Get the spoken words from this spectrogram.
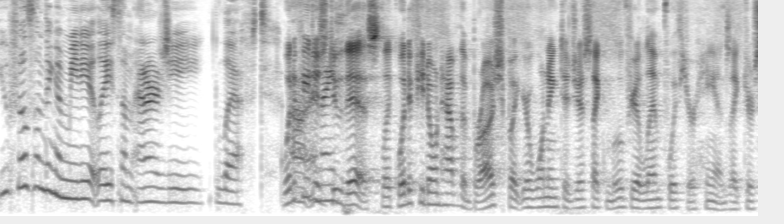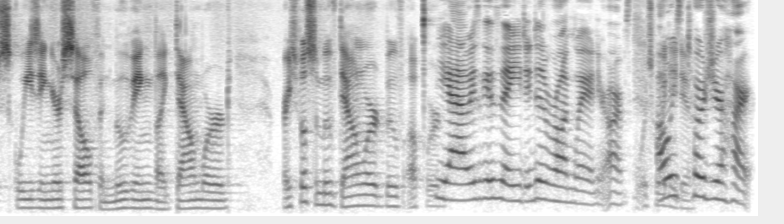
You feel something immediately, some energy lift. What if you uh, just do this? Like, what if you don't have the brush, but you're wanting to just like move your lymph with your hands, like you're squeezing yourself and moving like downward? Are you supposed to move downward, move upward? Yeah, I was gonna say you did it the wrong way on your arms. Which way Always towards your heart.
